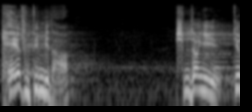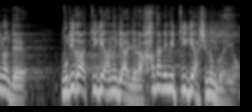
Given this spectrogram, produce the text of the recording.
계속 뜁니다. 심장이 뛰는데 우리가 뛰게 하는 게 아니라 하나님이 뛰게 하시는 거예요.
